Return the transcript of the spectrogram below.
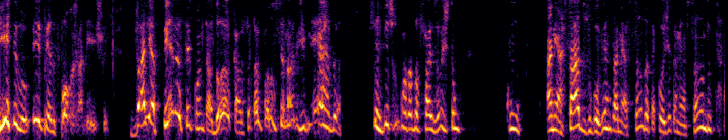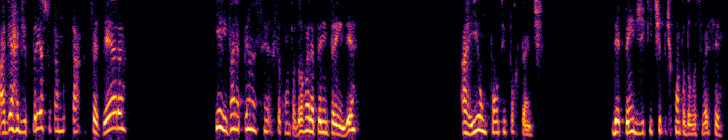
Aí, Lu? E Pedro? Porra, bicho. Vale a pena ser contador, cara? Você tá falando um cenário de merda. Os serviços que o contador faz hoje estão com ameaçados, o governo está ameaçando, a tecnologia está ameaçando, a guerra de preço está tá severa. E aí, vale a pena ser, ser contador? Vale a pena empreender? Aí é um ponto importante. Depende de que tipo de contador você vai ser.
